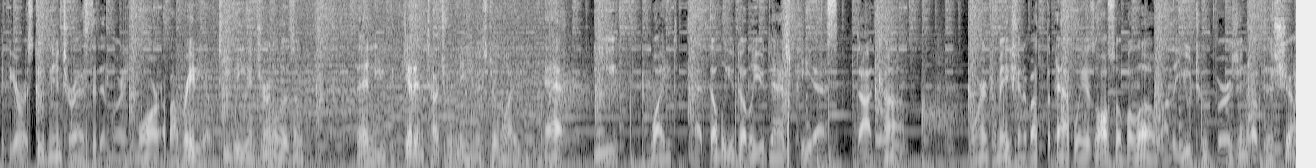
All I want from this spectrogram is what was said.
If you're a student interested in learning more about radio, TV, and journalism, then you can get in touch with me, Mr. White, at ewhite at www-ps.com. More information about the pathway is also below on the YouTube version of this show.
